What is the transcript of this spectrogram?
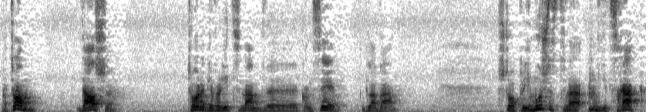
Потом, дальше, Тора говорит нам в конце глава, что преимущество Ицхак,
